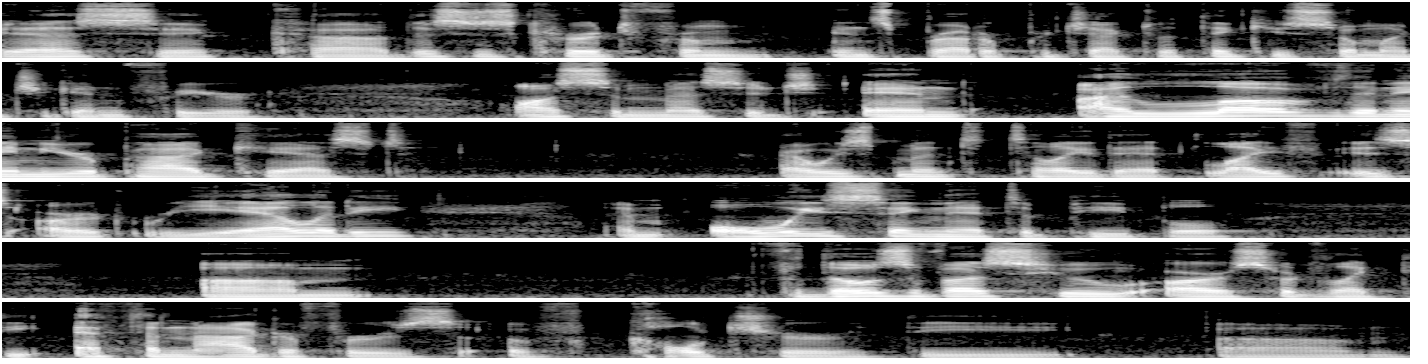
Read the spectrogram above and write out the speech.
Jessica. This is Kurt from Inspirato Projecto. Thank you so much again for your awesome message. And I love the name of your podcast. I always meant to tell you that life is art reality. I'm always saying that to people. Um, for those of us who are sort of like the ethnographers of culture, the um,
